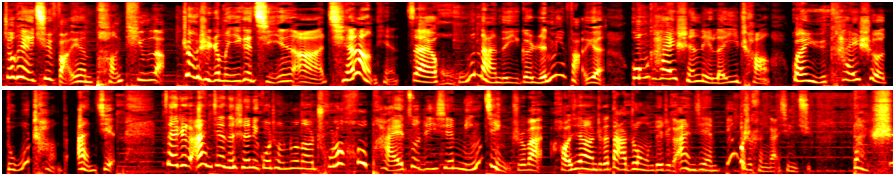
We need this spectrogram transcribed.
就可以去法院旁听了。正是这么一个起因啊！前两天在湖南的一个人民法院公开审理了一场关于开设赌场的案件。在这个案件的审理过程中呢，除了后排坐着一些民警之外，好像这个大众对这个案件并不是很感兴趣。但是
